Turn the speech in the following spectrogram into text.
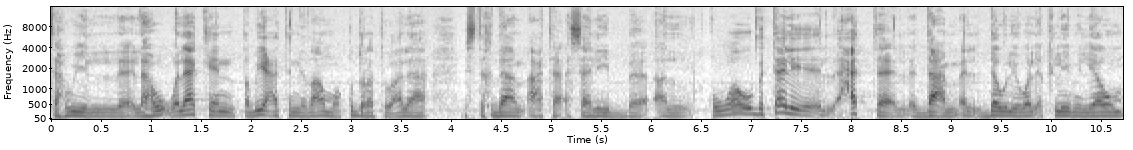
تهويل له ولكن طبيعة النظام وقدرته على استخدام أعتى أساليب القوة وبالتالي حتى الدعم الدولي والإقليمي اليوم.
